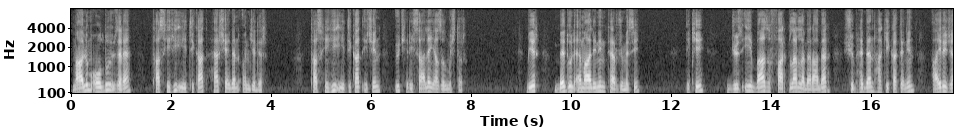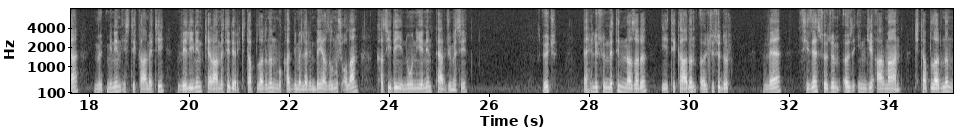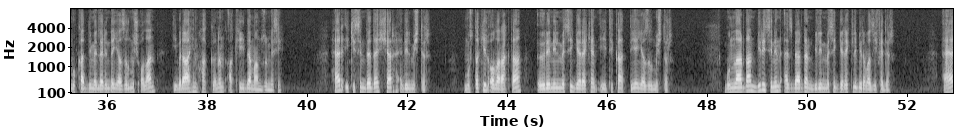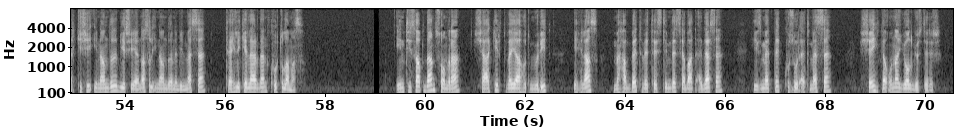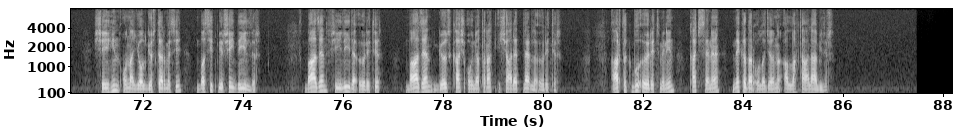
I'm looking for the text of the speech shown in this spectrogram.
Malum olduğu üzere, tashihi itikat her şeyden öncedir. Tashihi itikat için üç risale yazılmıştır. 1. Bedül Emali'nin tercümesi 2. Cüz'i bazı farklarla beraber şüpheden hakikatenin ayrıca müminin istikameti, velinin kerametidir kitaplarının mukaddimelerinde yazılmış olan Kaside-i Nuniye'nin tercümesi 3. Ehli sünnetin nazarı itikadın ölçüsüdür ve size sözüm öz inci armağan kitaplarının mukaddimelerinde yazılmış olan İbrahim Hakkı'nın akide manzumesi. Her ikisinde de şerh edilmiştir. Mustakil olarak da öğrenilmesi gereken itikat diye yazılmıştır. Bunlardan birisinin ezberden bilinmesi gerekli bir vazifedir. Eğer kişi inandığı bir şeye nasıl inandığını bilmezse, tehlikelerden kurtulamaz. İntisaptan sonra, şakirt veyahut mürit, ihlas, mehabbet ve teslimde sebat ederse, hizmette kusur etmezse, şeyh de ona yol gösterir. Şeyhin ona yol göstermesi basit bir şey değildir. Bazen fiiliyle öğretir, bazen göz kaş oynatarak işaretlerle öğretir. Artık bu öğretmenin kaç sene ne kadar olacağını Allah Teala bilir.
